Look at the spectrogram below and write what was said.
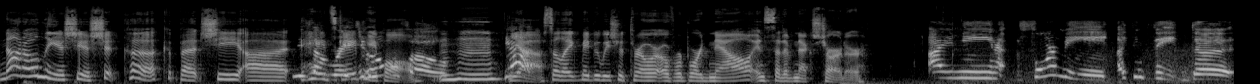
not only is she a shit cook, but she uh, hates gay people. homophobe. hmm Yeah. Yeah. So, like, maybe we should throw her overboard now instead of next charter. I mean, for me, I think the the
